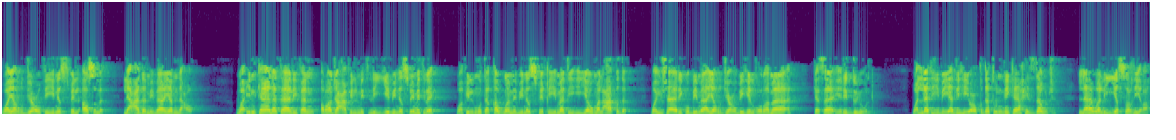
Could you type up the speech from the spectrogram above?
ويرجع في نصف الأصل لعدم ما يمنعه. وإن كان تالفا رجع في المثلي بنصف مثله وفي المتقوم بنصف قيمته يوم العقد ويشارك بما يرجع به الغرماء كسائر الديون. والذي بيده عقدة النكاح الزوج لا ولي الصغيرة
